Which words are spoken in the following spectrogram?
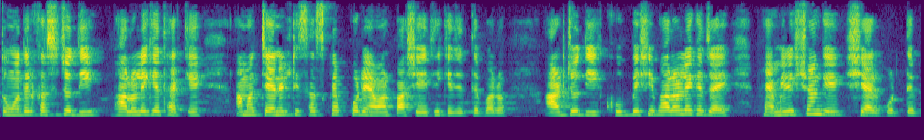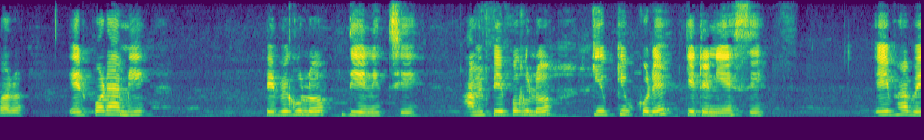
তোমাদের কাছে যদি ভালো লেগে থাকে, আমার চ্যানেলটি সাবস্ক্রাইব করে আমার পাশেই থেকে যেতে পারো। আর যদি খুব বেশি ভালো লেগে যায়, ফ্যামিলির সঙ্গে শেয়ার করতে পারো। এরপরে আমি পেঁপেগুলো দিয়ে নিচ্ছি। আমি পেঁপেগুলো কিউব কিউব করে কেটে নিয়েছি। এইভাবে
